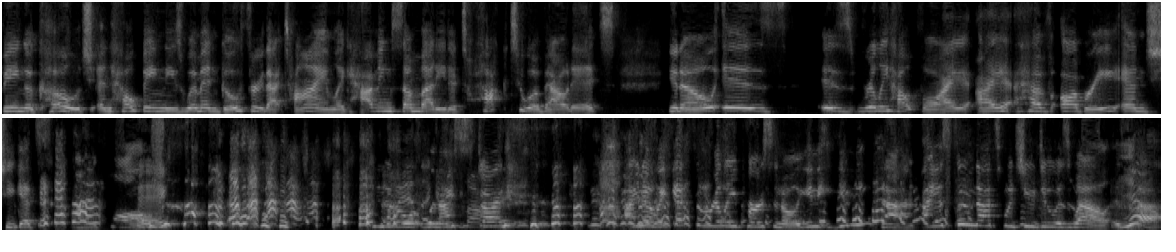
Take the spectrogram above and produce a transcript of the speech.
being a coach and helping these women go through that time, like having somebody to talk to about it, you know, is is really helpful. I I have Aubry and she gets calls. you know, when I start I know it gets really personal. You need you need that. I assume that's what you do as well. Yeah,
